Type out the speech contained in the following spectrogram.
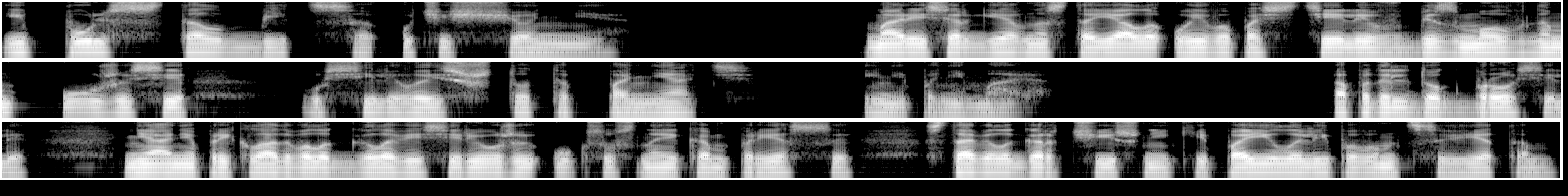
и пульс стал биться учащеннее. Мария Сергеевна стояла у его постели в безмолвном ужасе, усиливаясь что-то понять и не понимая а подельдок бросили. Няня прикладывала к голове Сережи уксусные компрессы, ставила горчишники, поила липовым цветом.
